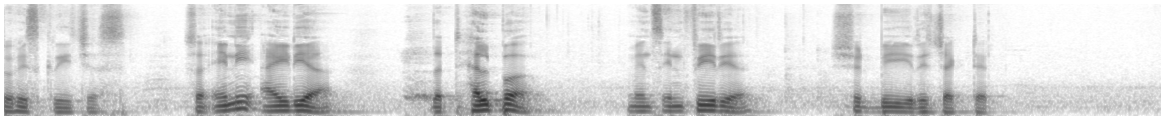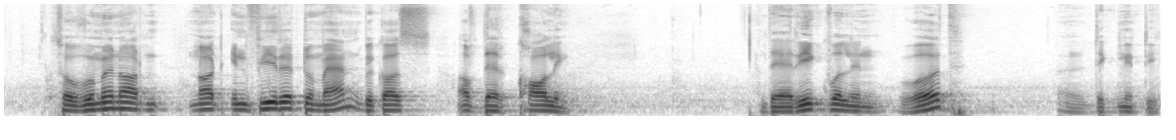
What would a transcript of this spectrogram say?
to his creatures. So, any idea that helper means inferior should be rejected. So, women are not inferior to man because of their calling. They are equal in worth and dignity.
